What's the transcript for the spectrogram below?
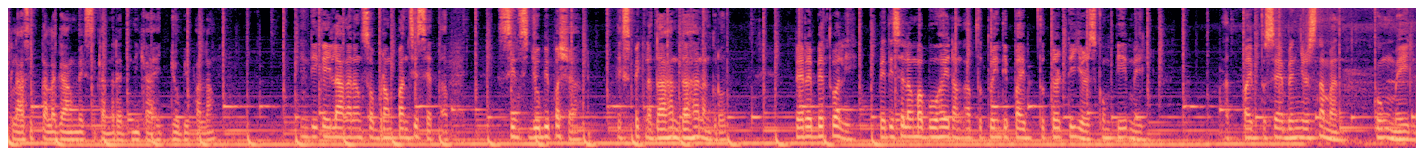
classic talaga ang Mexican red ni kahit jubi pa lang. Hindi kailangan ng sobrang fancy setup. Since jubi pa siya, expect na dahan-dahan ang growth. Pero eventually, pwede silang mabuhay ng up to 25 to 30 years kung female at 5 to 7 years naman kung male.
